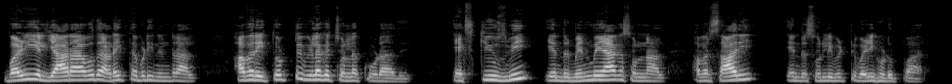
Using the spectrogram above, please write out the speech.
வழியில் யாராவது அடைத்தபடி நின்றால் அவரை தொட்டு விலகச் சொல்லக்கூடாது. எக்ஸ்கியூஸ் மீ என்று மென்மையாக சொன்னால் அவர் சாரி என்று சொல்லிவிட்டு வழி கொடுப்பார்.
